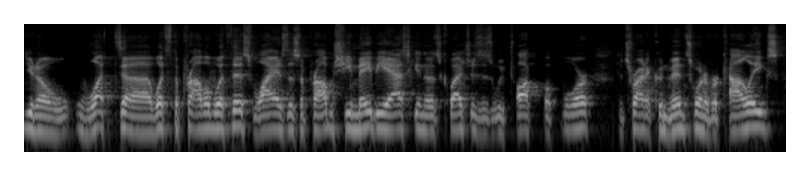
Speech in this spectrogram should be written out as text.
you know what uh what's the problem with this? Why is this a problem? She may be asking those questions as we've talked before to try to convince one of her colleagues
